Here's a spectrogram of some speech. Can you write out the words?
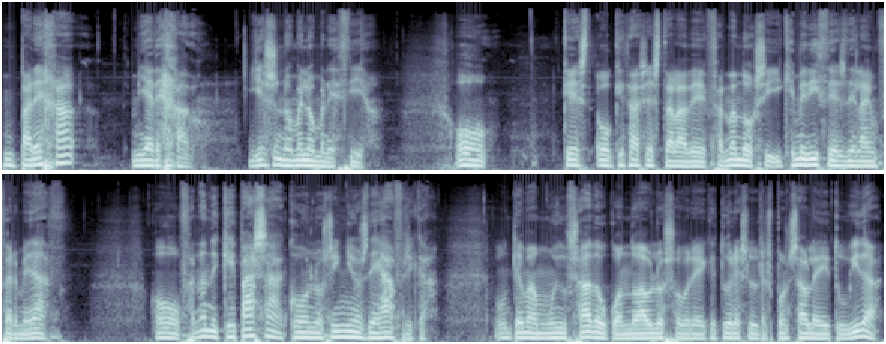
mi pareja me ha dejado y eso no me lo merecía. O, que, o quizás esta la de, Fernando, sí, ¿qué me dices de la enfermedad? O, Fernando, ¿y qué pasa con los niños de África? Un tema muy usado cuando hablo sobre que tú eres el responsable de tu vida.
